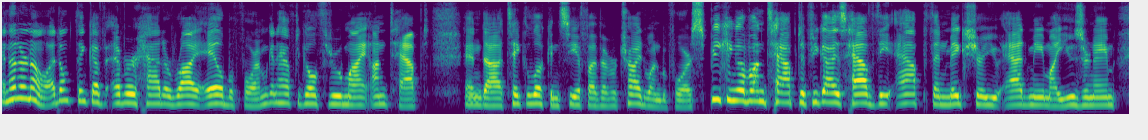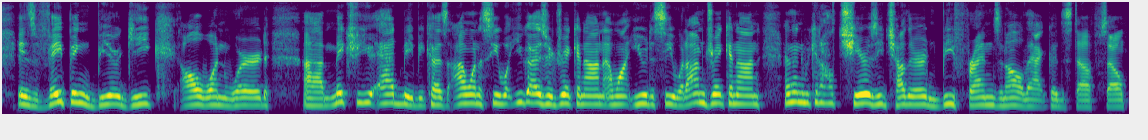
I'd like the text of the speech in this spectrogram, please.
And I don't know, I don't think I've ever had a rye ale before. I'm going to have to go through my Untappd and uh, take a look and see if I've ever tried one before. Speaking of Untappd, if you guys have the app, then make sure you add me. My username is Vaping Beer Geek, all one word. Uh, make sure you add me because I want to see what you guys are drinking on. I want you to see what I'm drinking on, and then we can all cheers each other and be friends and all that good stuff. So,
